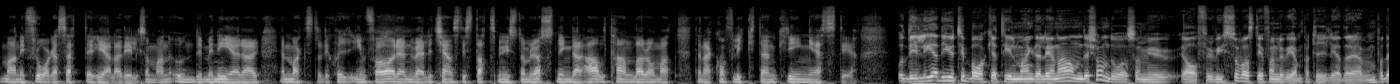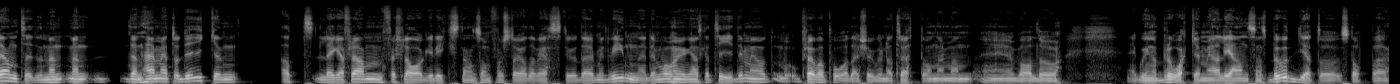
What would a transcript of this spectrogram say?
man ifrågasätter hela det, liksom man underminerar en maktstrategi inför en väldigt känslig statsministeromröstning där allt handlar handlar om att den här konflikten kring SD. Och det leder ju tillbaka till Magdalena Andersson då som ju, ja förvisso var Stefan Löfven partiledare även på den tiden, men, men den här metodiken att lägga fram förslag i riksdagen som får stöd av SD och därmed vinner. Den var hon ju ganska tidig med att, pröva på där 2013 när man eh, valde att gå in och bråka med alliansens budget och stoppa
